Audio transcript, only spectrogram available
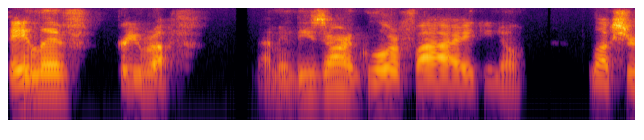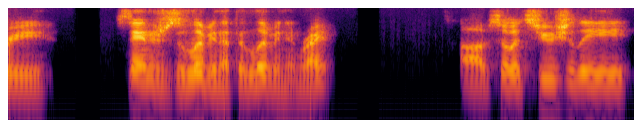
They live pretty rough. I mean, these aren't glorified, you know, luxury standards of living that they're living in, right? Uh, so it's usually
